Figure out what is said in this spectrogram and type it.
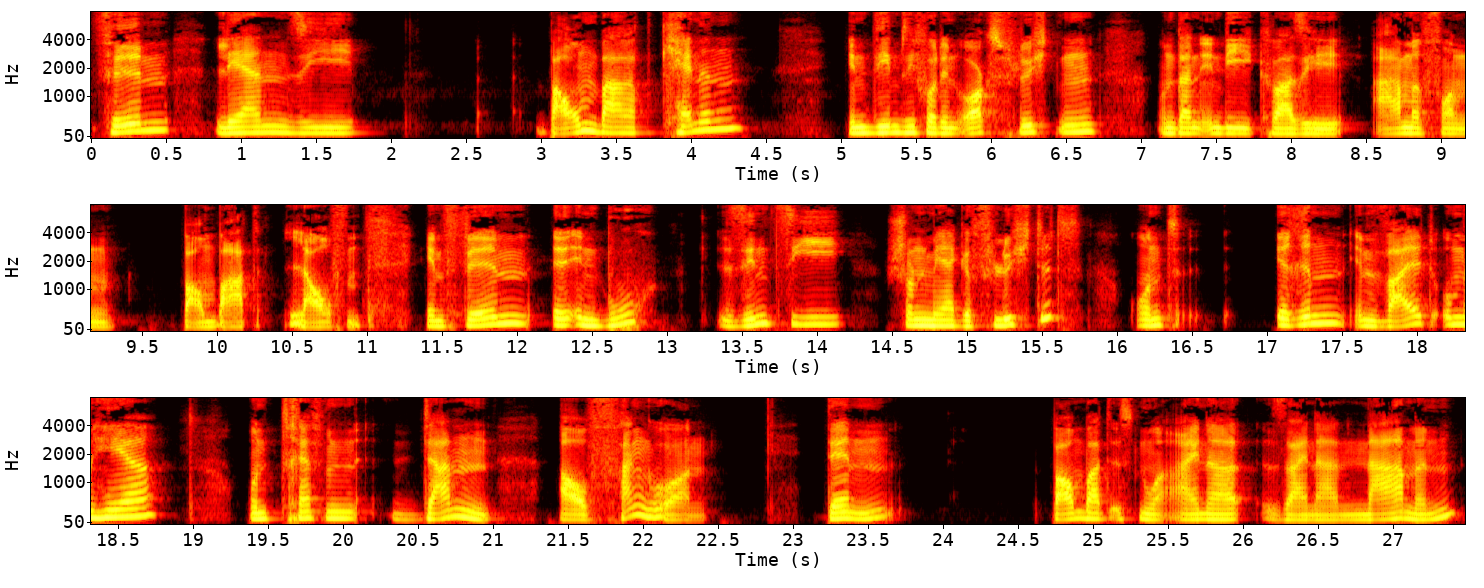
Film lernen sie Baumbart kennen, indem sie vor den Orks flüchten und dann in die quasi Arme von Baumbart laufen. Im Film, äh, im Buch sind sie schon mehr geflüchtet und irren im Wald umher und treffen dann auf Fangorn. Denn Baumbart ist nur einer seiner Namen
